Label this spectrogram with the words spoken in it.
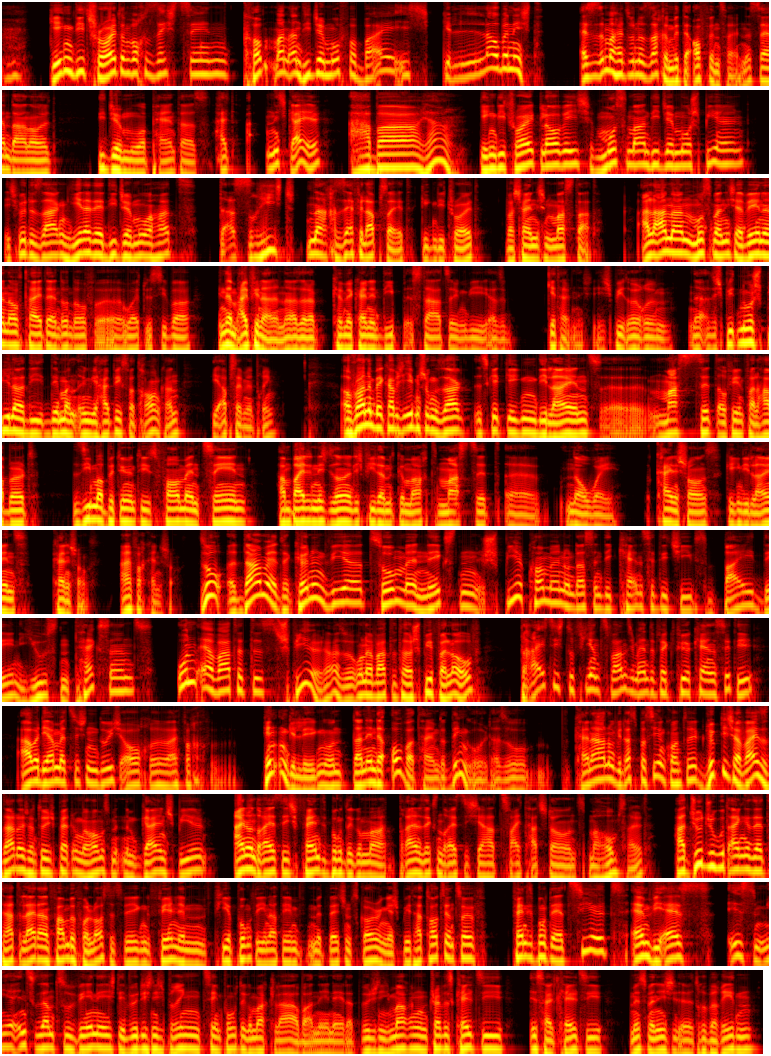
Gegen Detroit in Woche 16 kommt man an DJ Moore vorbei? Ich glaube nicht. Es ist immer halt so eine Sache mit der Offense halt, ne? Sam Darnold, DJ Moore, Panthers. Halt nicht geil. Aber ja, gegen Detroit, glaube ich, muss man DJ Moore spielen. Ich würde sagen, jeder, der DJ Moore hat, das riecht nach sehr viel Upside gegen Detroit. Wahrscheinlich ein Must-Start. Alle anderen muss man nicht erwähnen auf Tight End und auf äh, Wide Receiver in dem Halbfinale. Ne? Also da können wir keine Deep Starts irgendwie, also geht halt nicht. Ihr spielt eure, ne? also spielt nur Spieler, die, denen man irgendwie halbwegs vertrauen kann, die Upside mitbringen. Auf Running Back habe ich eben schon gesagt, es geht gegen die Lions. Äh, must sit auf jeden Fall Hubbard. Sieben Opportunities, Foreman zehn. Haben beide nicht sonderlich viel damit gemacht. Must sit, äh, no way. Keine Chance. Gegen die Lions, keine Chance. Einfach keine Chance. So, damit können wir zum nächsten Spiel kommen und das sind die Kansas City Chiefs bei den Houston Texans. Unerwartetes Spiel, also unerwarteter Spielverlauf. 30 zu 24 im Endeffekt für Kansas City, aber die haben ja zwischendurch auch äh, einfach hinten gelegen und dann in der Overtime das Ding geholt. Also keine Ahnung, wie das passieren konnte. Glücklicherweise dadurch natürlich Patrick Mahomes mit einem geilen Spiel. 31 Fantasy-Punkte gemacht, 336 Jahre, zwei Touchdowns, Mahomes halt. Hat Juju gut eingesetzt, hatte leider einen Fumble for Loss, deswegen fehlen ihm vier Punkte, je nachdem mit welchem Scoring er spielt. Hat trotzdem zwölf Fantasy-Punkte erzielt. MVS ist mir insgesamt zu wenig, den würde ich nicht bringen. Zehn Punkte gemacht, klar, aber nee, nee, das würde ich nicht machen. Travis Kelsey ist halt Kelsey, müssen wir nicht äh, drüber reden.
